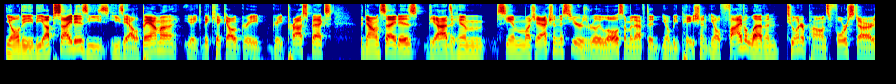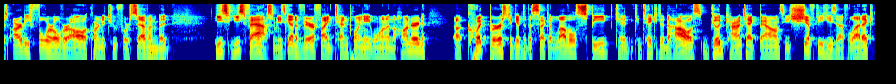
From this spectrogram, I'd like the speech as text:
you know the the upside is he's he's Alabama. They, they kick out great great prospects. The downside is the odds of him seeing much action this year is really low. So I'm gonna have to, you know, be patient. You know, 5'11, 200 pounds, four stars, RB4 overall according to 247. But he's he's fast. I mean, he's got a verified 10.81 in the hundred. A quick burst to get to the second level. Speed can can take it to the house. Good contact balance. He's shifty. He's athletic,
